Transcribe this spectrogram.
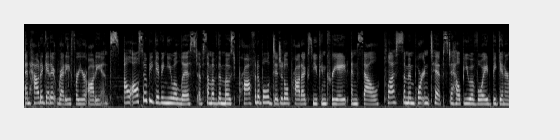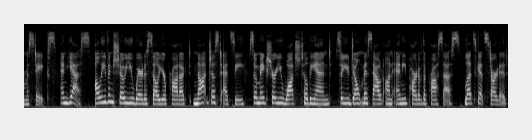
and how to get it ready for your audience. I'll also be giving you a list of some of the most profitable digital products you can create and sell, plus some important tips to help you avoid beginner mistakes. And yes, I'll even show you where to sell your product, not just Etsy, so make sure you watch till the end so you don't miss out on any part of the process. Let's get started.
